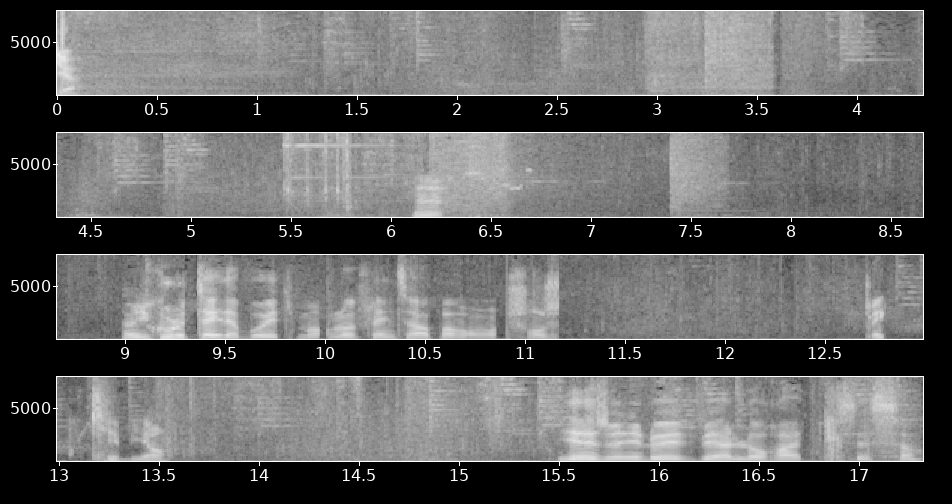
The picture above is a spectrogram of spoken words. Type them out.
Yeah. Hmm. Du coup, le Tide a beau être mort, l'offlane ça va pas vraiment changer. Mais qui est bien. Il a donné le FB à l'oracle, c'est ça?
